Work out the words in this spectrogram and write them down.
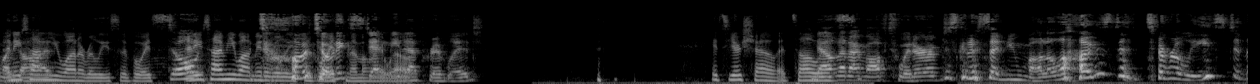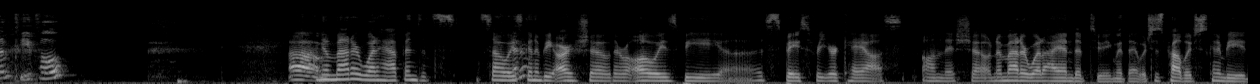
Oh anytime God. you want to release a voice. Don't- anytime you want me to release a voice don't memo, extend me that privilege. It's your show. It's always Now that I'm off Twitter, I'm just gonna send you monologues to, to release to the people. Um, no matter what happens, it's it's always going to be our show. There will always be uh, space for your chaos on this show, no matter what I end up doing with it, which is probably just going to be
